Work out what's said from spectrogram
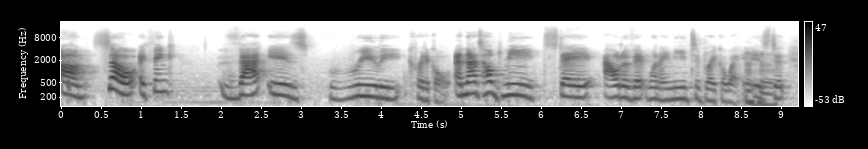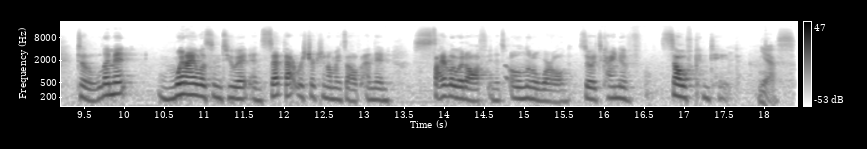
Um, so I think that is really critical, and that's helped me stay out of it when I need to break away. Is to to limit when I listen to it and set that restriction on myself, and then silo it off in its own little world, so it's kind of self-contained. Yes.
